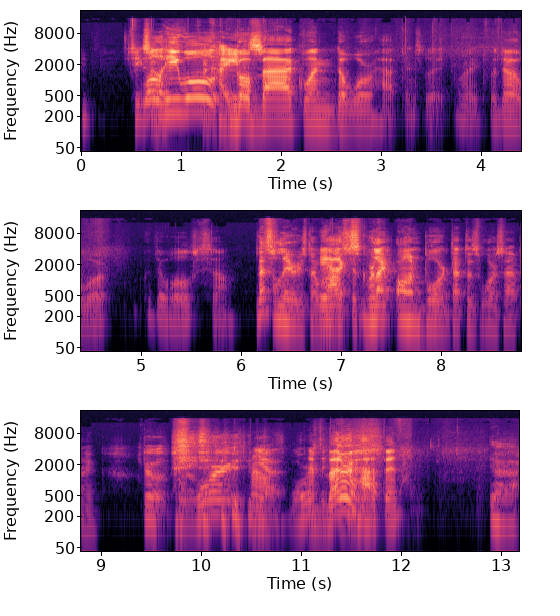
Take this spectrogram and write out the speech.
Takes Well, a he will go back when the war happens, right? Right, with the war with the wolves. So That's hilarious. That we're like, to- we're like on board that this war's happening. Bro, the war, yeah, war it better catalyst. happen. Yeah.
